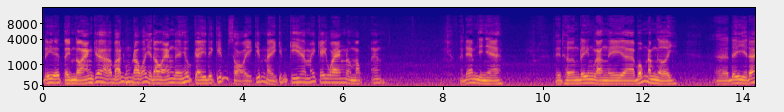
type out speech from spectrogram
đi để tìm đồ ăn chứ, ở bển cũng đâu có gì đâu ăn, đi hiếu kỳ đi kiếm sòi kiếm này, kiếm kia, mấy cây quan đồ mọc ăn. Rồi đem về nhà. Thì thường đi một lần thì à, bốn năm người. Ờ, đi gì đó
